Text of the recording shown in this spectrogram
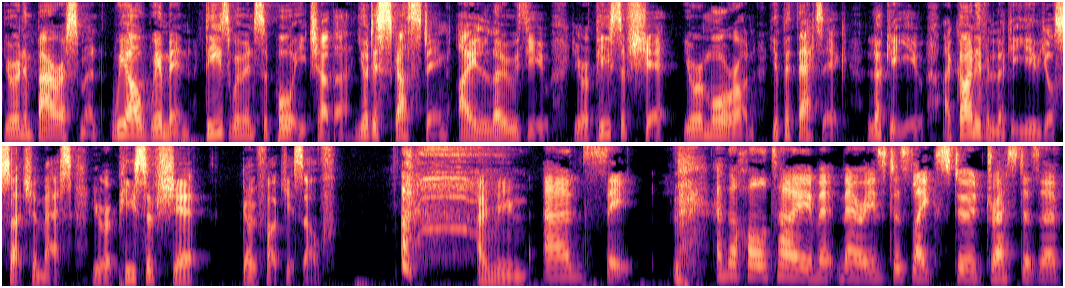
You're an embarrassment. We are women. These women support each other. You're disgusting. I loathe you. You're a piece of shit. You're a moron. You're pathetic. Look at you. I can't even look at you. You're such a mess. You're a piece of shit. Go fuck yourself. I mean, And see. and the whole time, Mary's just like stood dressed as a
